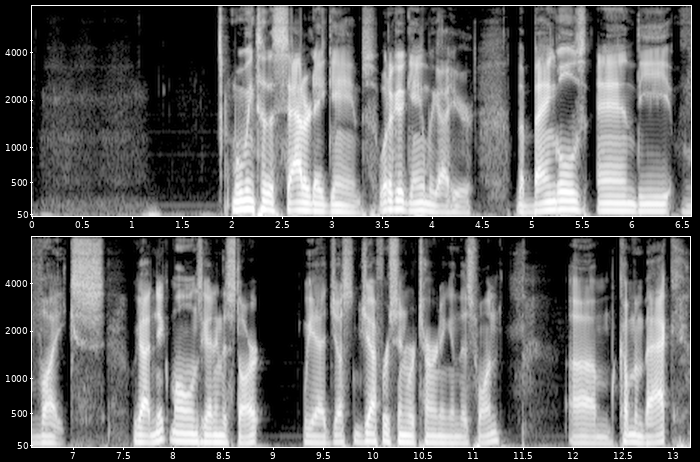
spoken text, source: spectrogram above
Moving to the Saturday games. What a good game we got here the Bengals and the Vikes. We got Nick Mullens getting the start. We had Justin Jefferson returning in this one, um, coming back.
